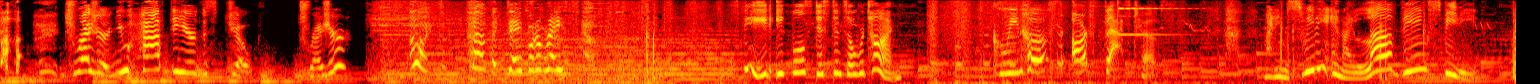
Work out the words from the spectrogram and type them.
Treasure, you have to hear this joke. Treasure? Oh, it's a perfect day for a race. Speed equals distance over time. Clean hooves our fast. My name is Sweetie, and I love being speedy.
